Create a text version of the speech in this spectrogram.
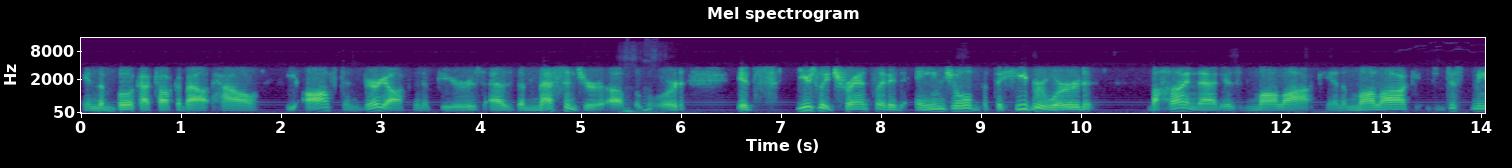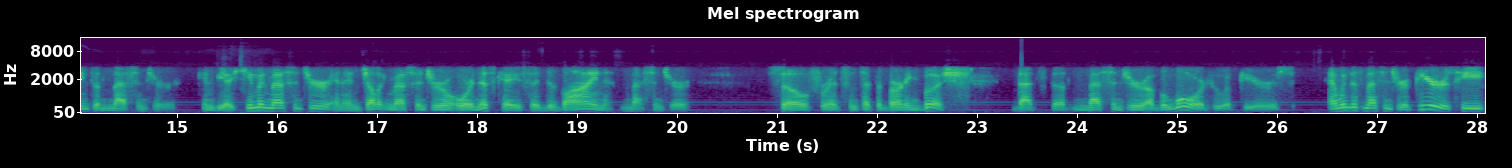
in the book, I talk about how he often, very often, appears as the messenger of the mm-hmm. Lord. It's usually translated angel, but the Hebrew word behind that is malak, and a malak just means a messenger. It can be a human messenger, an angelic messenger, or in this case, a divine messenger. So, for instance, at the burning bush, that's the messenger of the Lord who appears. And when this messenger appears, he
